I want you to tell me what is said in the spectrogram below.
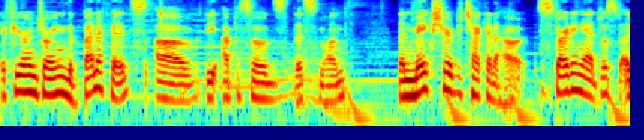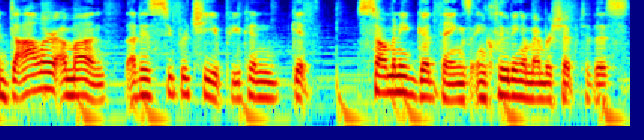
If you're enjoying the benefits of the episodes this month, then make sure to check it out. Starting at just a dollar a month, that is super cheap. You can get so many good things, including a membership to this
